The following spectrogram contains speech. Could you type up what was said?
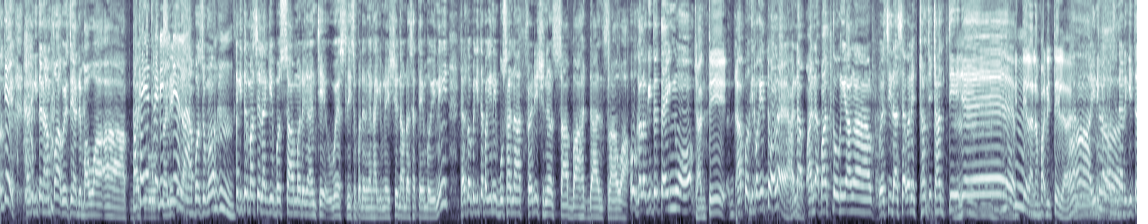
Okey, tadi kita nampak Wesley ada bawa uh, Pakaian tradisional lah. apa semua. Mm-hmm. Kita masih lagi bersama dengan Encik Wesley sempena dengan Hari Malaysia 16 September ini dan topik kita pagi ini busana tradisional Sabah dan Sarawak. Oh, kalau kita tengok Cantik. apa kita panggil doll eh anak anak patung yang uh, Wesley dah siapkan ni cantik-cantik Hmm, je Detail lah nampak detail lah. eh. Ah, ini kalau sinar kita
